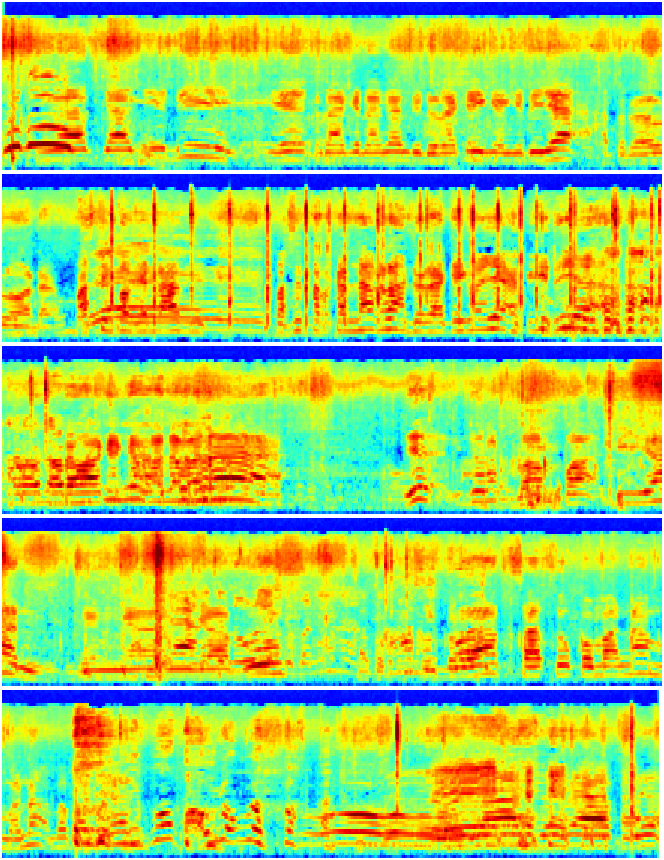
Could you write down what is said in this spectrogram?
Berat Kang Yudi. Ya kenang-kenangan tidur raking Kang Yudi ya. Atur dulu ada. Pasti pengenang. Pasti terkenang lah tidur raking ya gitu ya. Bawa ke ke mana-mana. Ya, juara Bapak Dian dengan gabung berat 1,6 mana Bapak Dian? Oh, Dian, berat ya.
